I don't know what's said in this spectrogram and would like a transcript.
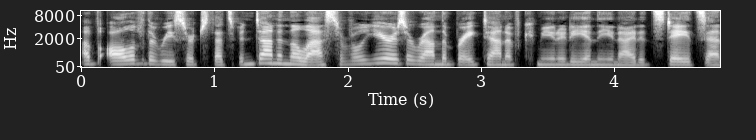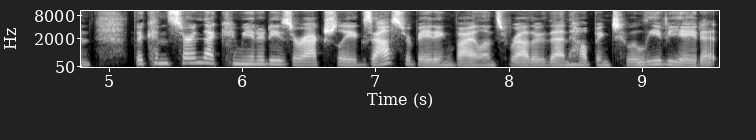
of all of the research that's been done in the last several years around the breakdown of community in the United States and the concern that communities are actually exacerbating violence rather than helping to alleviate it.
